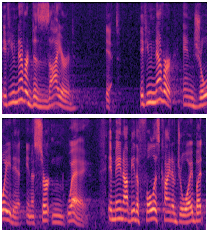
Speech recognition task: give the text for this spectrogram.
if you never desired it if you never enjoyed it in a certain way. It may not be the fullest kind of joy, but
